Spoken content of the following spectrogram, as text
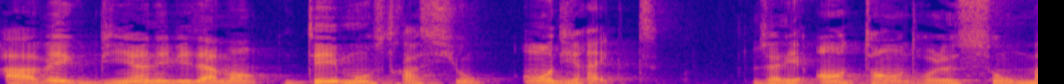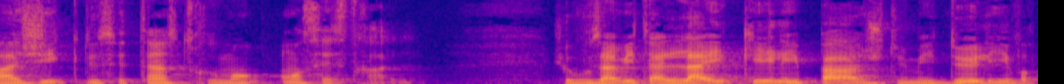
avec bien évidemment démonstration en direct. Vous allez entendre le son magique de cet instrument ancestral. Je vous invite à liker les pages de mes deux livres,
